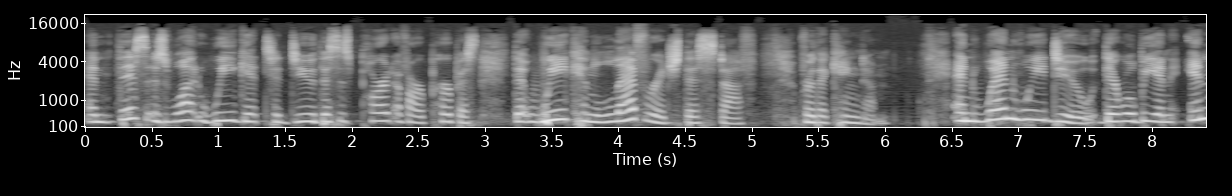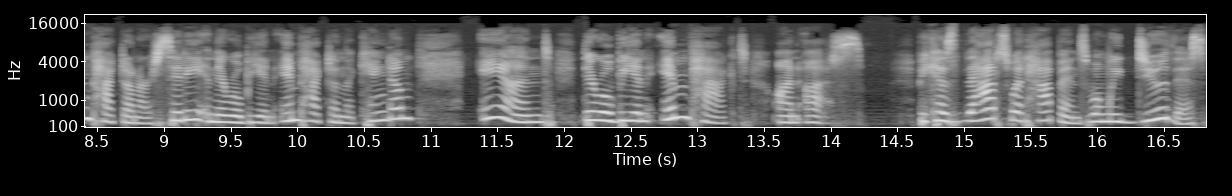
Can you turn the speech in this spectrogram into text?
and this is what we get to do. This is part of our purpose that we can leverage this stuff for the kingdom. And when we do, there will be an impact on our city, and there will be an impact on the kingdom, and there will be an impact on us. Because that's what happens. When we do this,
